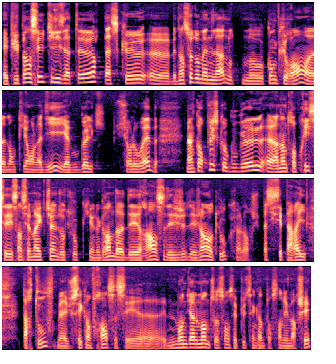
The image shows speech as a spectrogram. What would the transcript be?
Et puis penser utilisateur, parce que euh, ben, dans ce domaine-là, nos, concurrents, euh, donc on l'a dit, il y a Google sur le web, mais encore plus que Google, euh, en entreprise, c'est essentiellement Exchange Outlook. Il y a une grande adhérence des, gens à Outlook. Alors je ne sais pas si c'est pareil partout, mais je sais qu'en France, c'est mondialement, de toute façon, c'est plus de 50% du marché.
